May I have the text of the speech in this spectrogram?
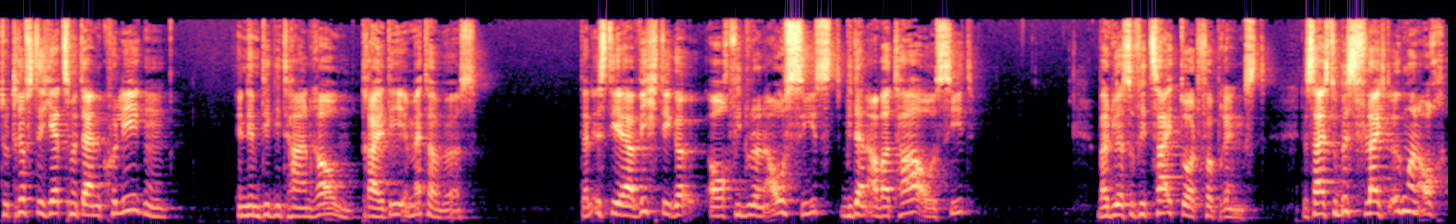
du triffst dich jetzt mit deinen Kollegen in dem digitalen Raum, 3D im Metaverse, dann ist dir ja wichtiger auch, wie du dann aussiehst, wie dein Avatar aussieht, weil du ja so viel Zeit dort verbringst. Das heißt, du bist vielleicht irgendwann auch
